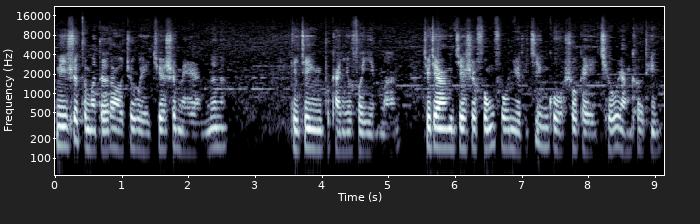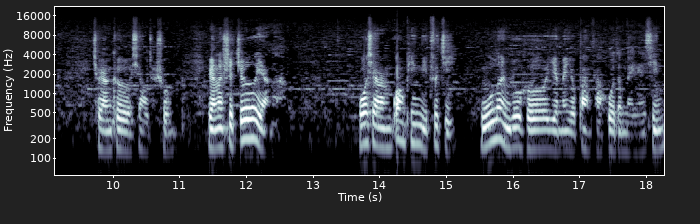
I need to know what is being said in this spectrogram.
你是怎么得到这位绝世美人的呢？”李靖不敢有所隐瞒，就将结识冯府女的经过说给裘然客听。裘然客笑着说：“原来是这样啊！我想，光凭你自己，无论如何也没有办法获得美人心。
